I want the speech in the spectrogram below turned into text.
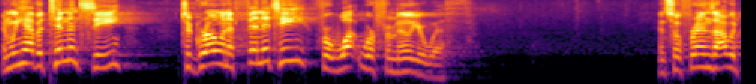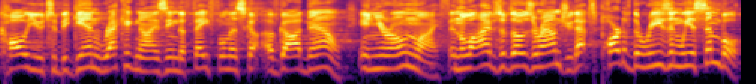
And we have a tendency to grow an affinity for what we're familiar with. And so, friends, I would call you to begin recognizing the faithfulness of God now in your own life, in the lives of those around you. That's part of the reason we assemble.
